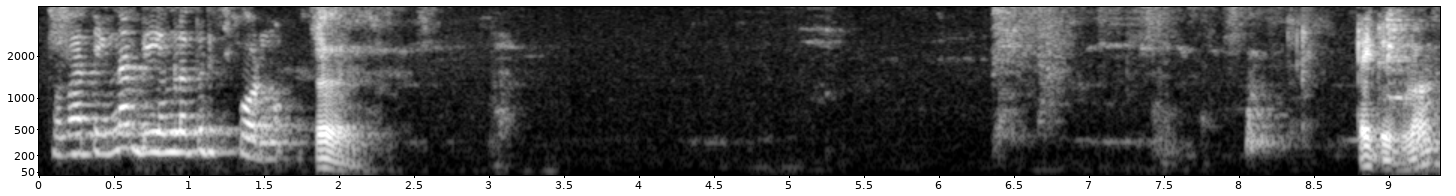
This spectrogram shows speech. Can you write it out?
இப்போ பார்த்தீங்கன்னா பீமில் பிரித்து போடணும். டைட் வைக்கணும்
